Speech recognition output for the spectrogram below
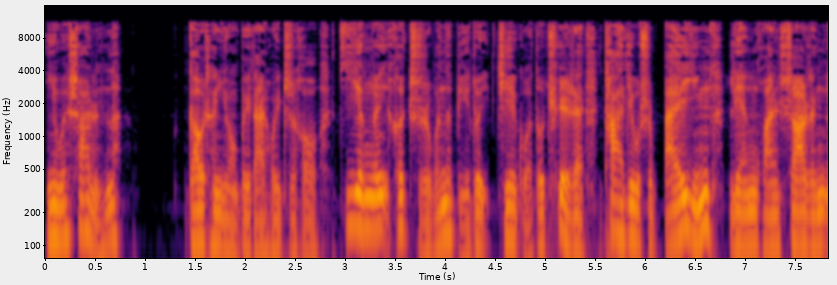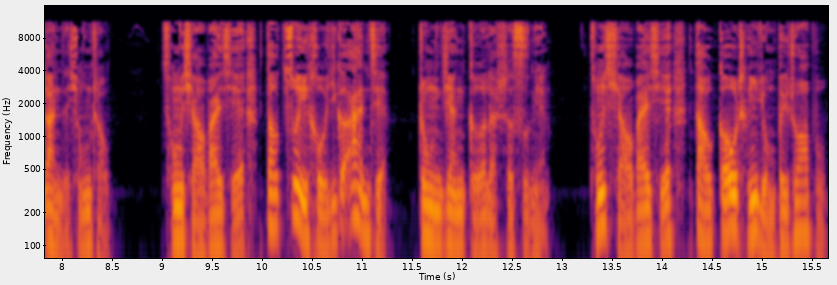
因为杀人了。高成勇被带回之后，DNA 和指纹的比对结果都确认他就是白银连环杀人案的凶手。从小白鞋到最后一个案件，中间隔了十四年；从小白鞋到高成勇被抓捕，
